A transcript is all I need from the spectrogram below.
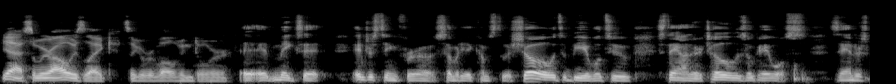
yeah, so we're always like it's like a revolving door. It, it makes it interesting for uh, somebody that comes to a show to be able to stay on their toes. Okay, well, Xander's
